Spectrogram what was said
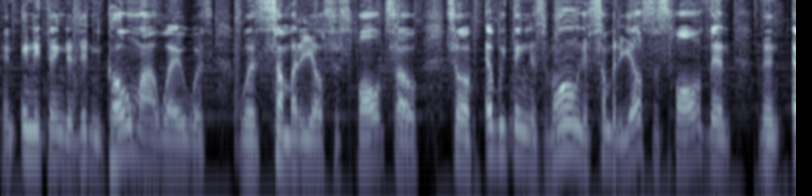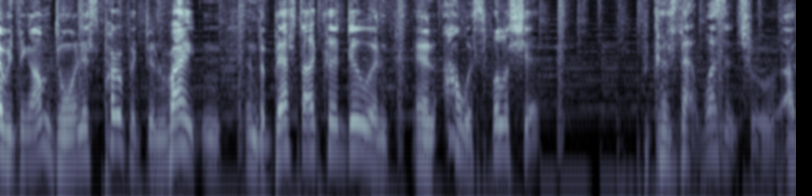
and anything that didn't go my way was was somebody else's fault. So so if everything that's wrong is somebody else's fault, then then everything I'm doing is perfect and right and and the best I could do, and and I was full of shit because that wasn't true. I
